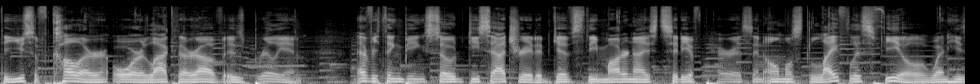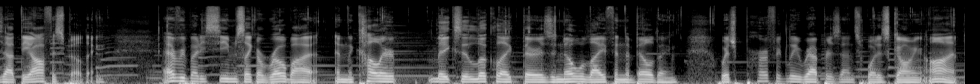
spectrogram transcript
The use of color, or lack thereof, is brilliant. Everything being so desaturated gives the modernized city of Paris an almost lifeless feel when he's at the office building. Everybody seems like a robot, and the color makes it look like there is no life in the building, which perfectly represents what is going on.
